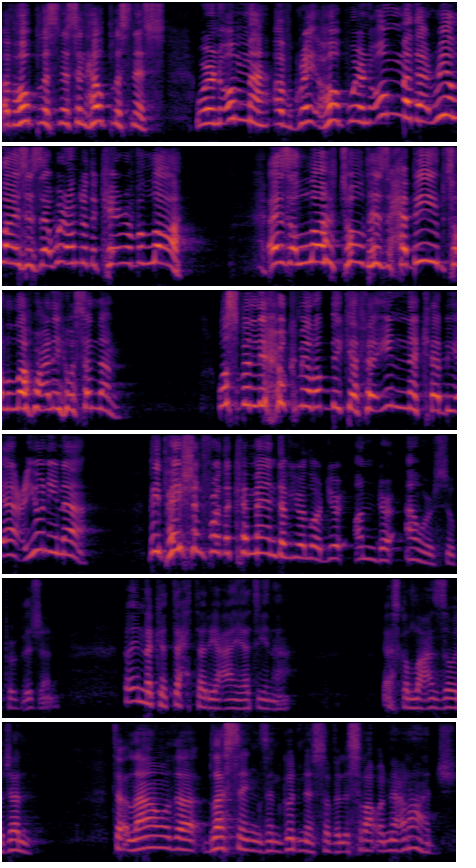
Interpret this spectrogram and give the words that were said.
of hopelessness and helplessness. We're an ummah of great hope. We're an ummah that realizes that we're under the care of Allah. As Allah told His Habib sallallahu alayhi wa sallam, واصبر لحكم ربك فإنك بأعيننا. Be patient for the command of your Lord. You're under our supervision. فإنك تحت رعايتنا. Ask Allah Azza wa Jal to allow the blessings and goodness of Al-Isra wal Mi'raj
